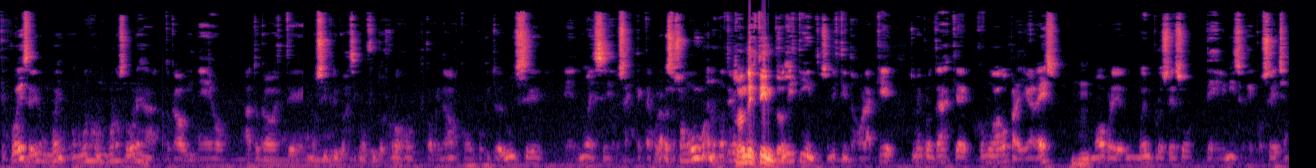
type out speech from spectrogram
te puede salir un buen, un buenos, unos buenos sabores. Ha, ha tocado guineo, ha tocado este, unos cítricos así como frutos rojos, combinados con un poquito de dulce, eh, nueces, o sea, espectacular. O sea, son muy buenos, no te Son que distintos. Son distintos, son distintos. Ahora, ¿qué? Tú me preguntabas que, cómo hago para llegar a eso. Ujú. ¿Cómo hago para llegar a un buen proceso desde el inicio, de cosecha?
